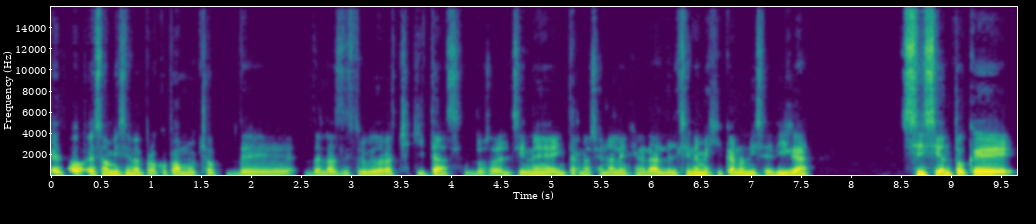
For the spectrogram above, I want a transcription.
Eso, eso a mí sí me preocupa mucho de, de las distribuidoras chiquitas, o sea, del cine internacional en general, del cine mexicano ni se diga. Sí siento que,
